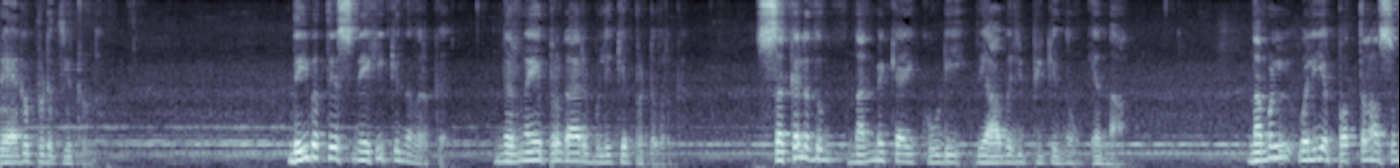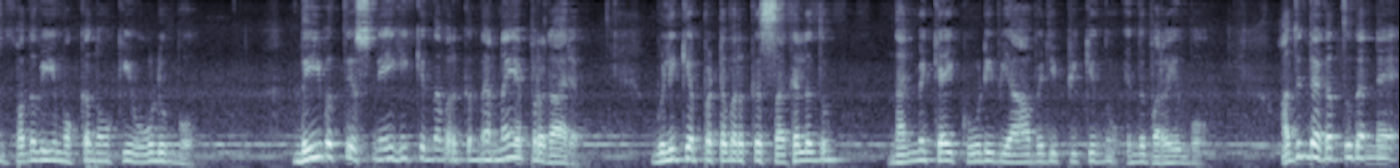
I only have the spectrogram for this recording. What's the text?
രേഖപ്പെടുത്തിയിട്ടുണ്ട്. ദൈവത്തെ സ്നേഹിക്കുന്നവർക്ക് നിർണയപ്രകാരം വിളിക്കപ്പെട്ടവർക്ക് സകലതും നന്മയ്ക്കായി കൂടി വ്യാപരിപ്പിക്കുന്നു എന്നാണ്. നമ്മൾ വലിയ പത്രാസും പദവിയും ഒക്കെ നോക്കി ഓടുമ്പോൾ ദൈവത്തെ സ്നേഹിക്കുന്നവർക്ക് നിർണയപ്രകാരം വിളിക്കപ്പെട്ടവർക്ക് സകലതും നന്മയ്ക്കായി കൂടി വ്യാപരിപ്പിക്കുന്നു എന്ന് പറയുമ്പോൾ അതിന്റെ അകത്ത് തന്നെ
